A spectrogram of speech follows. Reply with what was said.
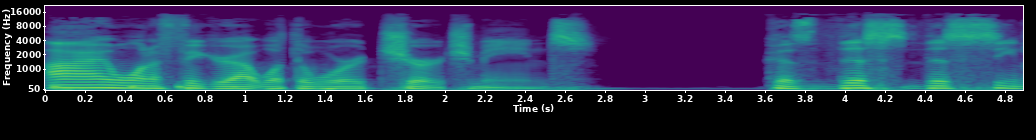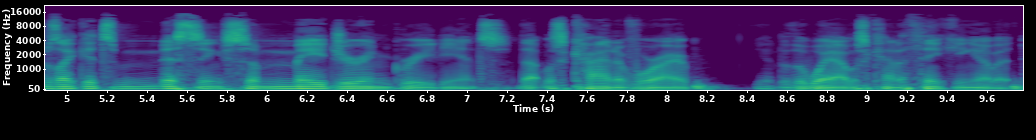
I want to figure out what the word church means because this this seems like it's missing some major ingredients. That was kind of where I you know the way I was kind of thinking of it.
